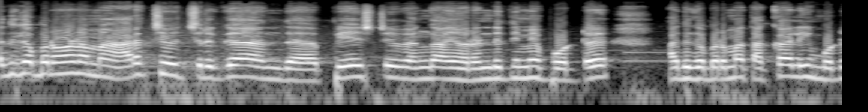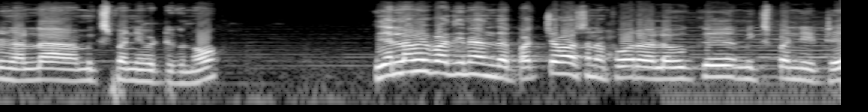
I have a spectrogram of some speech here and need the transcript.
அதுக்கப்புறமா நம்ம அரைச்சி வச்சிருக்க அந்த பேஸ்ட்டு வெங்காயம் ரெண்டுத்தையுமே போட்டு அதுக்கப்புறமா தக்காளியும் போட்டு நல்லா மிக்ஸ் பண்ணி விட்டுக்கணும். இது எல்லாமே பார்த்தீங்கன்னா இந்த பச்சை வாசனை போகிற அளவுக்கு மிக்ஸ் பண்ணிட்டு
